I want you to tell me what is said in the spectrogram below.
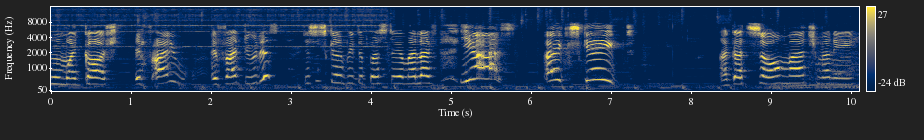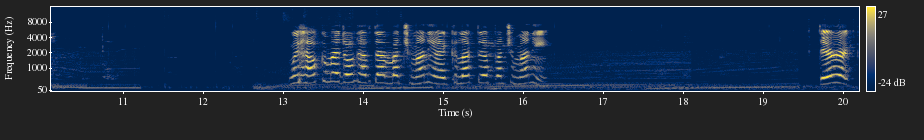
Oh my gosh. If I if I do this, this is gonna be the best day of my life. Yes! I escaped! I got so much money. Wait, how come I don't have that much money? I collected a bunch of money. Derek,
